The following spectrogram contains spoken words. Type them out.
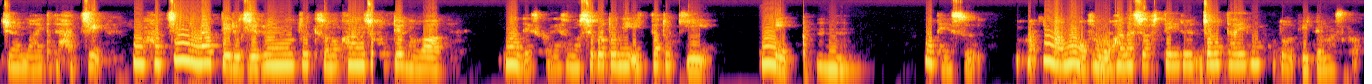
10の間で8。この8になっている自分の時、その感情っていうのは、何ですかね、その仕事に行った時にうん。の点数。まあ、今のそのお話をしている状態のことを言ってますか、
